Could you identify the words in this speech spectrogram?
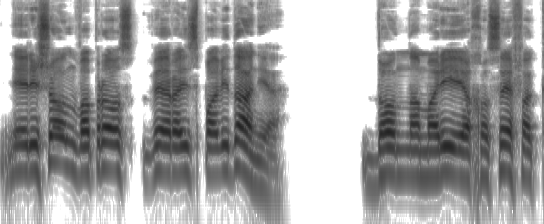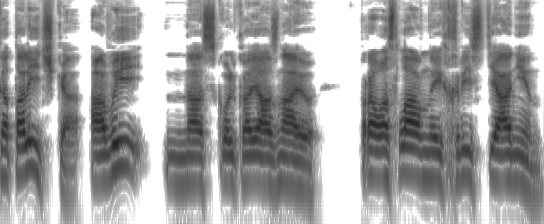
Не решен вопрос вероисповедания. Донна Мария Хосефа католичка, а вы, насколько я знаю, православный христианин.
